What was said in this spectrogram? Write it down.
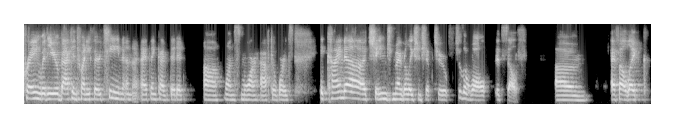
praying with you back in 2013, and I think I did it uh, once more afterwards. It kind of changed my relationship to to the wall itself. Um, I felt like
